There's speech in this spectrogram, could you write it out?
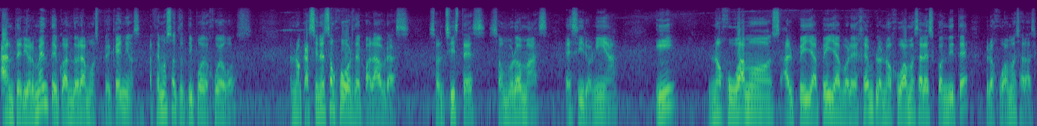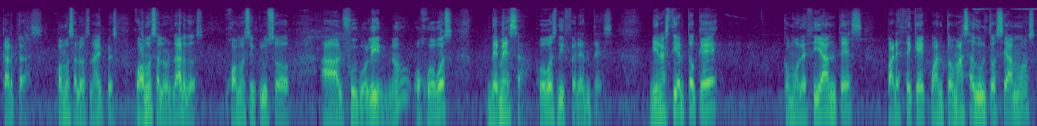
anteriormente cuando éramos pequeños. Hacemos otro tipo de juegos. En ocasiones son juegos de palabras, son chistes, son bromas, es ironía y no jugamos al pilla-pilla, por ejemplo, no jugamos al escondite, pero jugamos a las cartas, jugamos a los naipes, jugamos a los dardos, jugamos incluso al futbolín, ¿no? O juegos de mesa, juegos diferentes. Bien es cierto que, como decía antes, parece que cuanto más adultos seamos,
